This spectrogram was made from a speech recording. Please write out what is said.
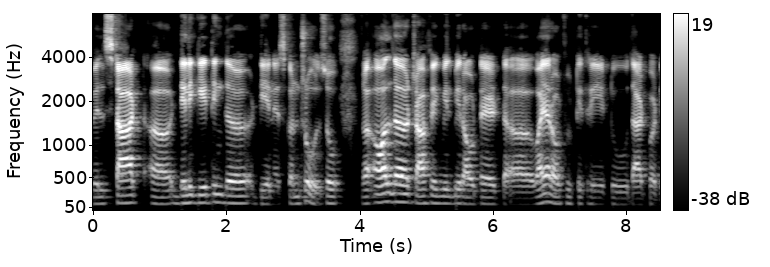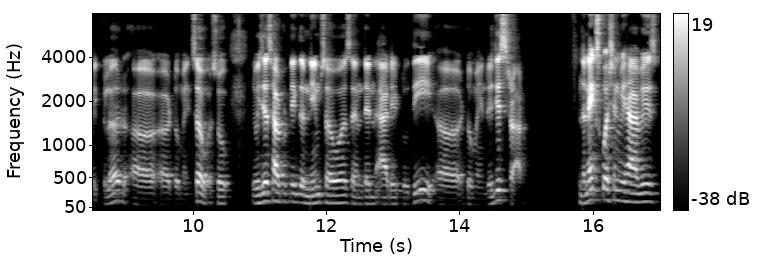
will start uh, delegating the dns control. So uh, all the traffic will be routed uh, via route 53 to that particular uh, uh, domain server. So we just have to take the name servers and then add it to the uh, domain registrar. The next question we have is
